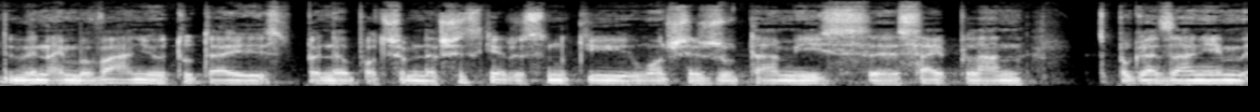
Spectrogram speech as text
wynajmowaniu. Tutaj będą potrzebne wszystkie rysunki, łącznie z rzutami, z sideplan, z pokazaniem,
